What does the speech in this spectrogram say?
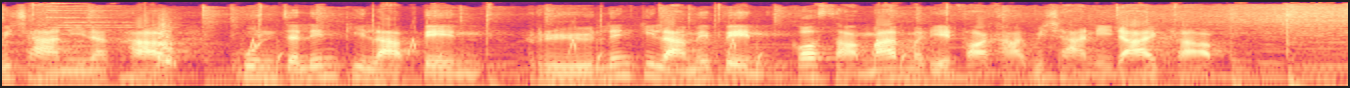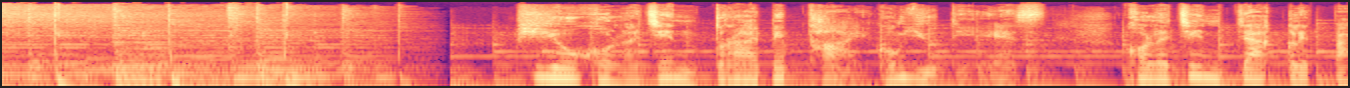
วิชานี้นะครับ คุณจะเล่นกีฬาเป็น หรือเล่นกีฬาไม่เป็น ก็สามารถมาเรียนสาขาวิชานี้ได้ครับเพียวคอลลาเจนไตรเปปไทด์ของ UTS คอลลาเจนจากเกล็ดปลา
